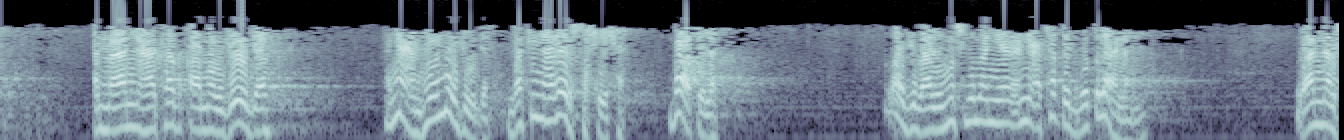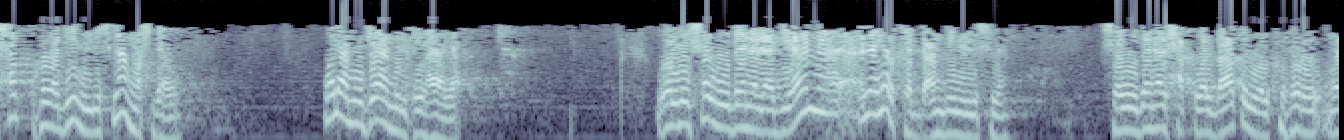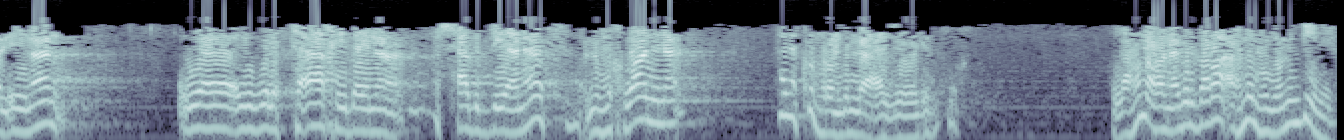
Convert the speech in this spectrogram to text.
أما أنها تبقى موجودة نعم هي موجودة لكنها غير صحيحة باطلة. واجب على المسلم أن يعتقد بطلانها وأن الحق هو دين الإسلام وحده. ولا نجامل في هذا. واللي يسوي بين الأديان لا يرتد عن دين الإسلام. يسوي بين الحق والباطل والكفر والإيمان ويقول التآخي بين أصحاب الديانات من إخواننا هذا كفر بالله عز وجل. الله أمرنا بالبراءة منهم ومن دينهم.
